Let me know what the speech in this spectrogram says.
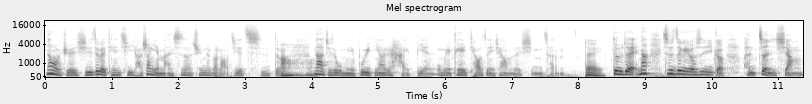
那我觉得其实这个天气好像也蛮适合去那个老街吃的。那其实我们也不一定要去海边，我们也可以调整一下我们的行程，对对不对？那是不是这个又是一个很正向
